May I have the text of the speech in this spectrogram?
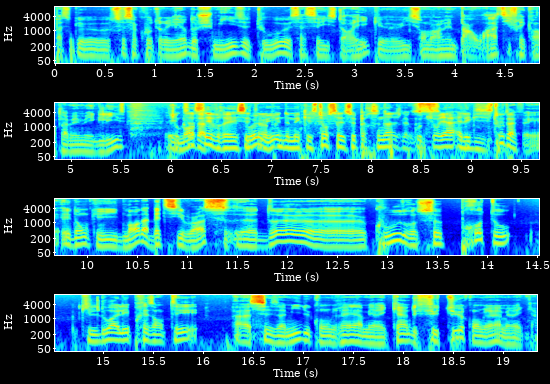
Parce que c'est sa couturière de chemise et tout, ça c'est historique. Euh, Ils sont dans la même paroisse, ils fréquentent la même église. Et Donc ça à- c'est vrai, c'était Oui, un oui. peu une de mes questions, c'est ce personnage, la couturière, elle existe. Tout à fait. Et donc, il demande à Betsy Ross euh, de euh, coudre ce proto qu'il doit aller présenter à ses amis du Congrès américain, du futur Congrès américain.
